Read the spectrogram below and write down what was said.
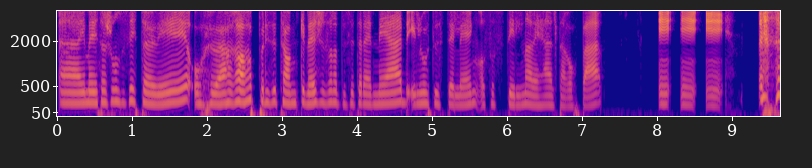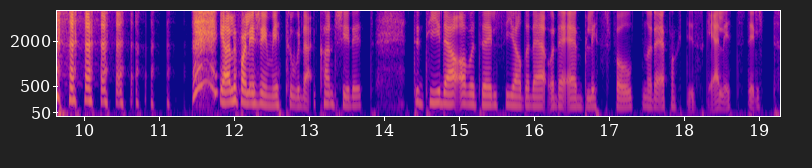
Uh, I meditasjon så sitter vi og hører på disse tankene. Det er ikke sånn at du sitter deg ned i lotusstilling, og så stilner de helt der oppe. I, i, i. I alle fall ikke i mitt hode. Kanskje i ditt. Til tider, av og til, så gjør det det, og det er blissful når det faktisk er litt stilt.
